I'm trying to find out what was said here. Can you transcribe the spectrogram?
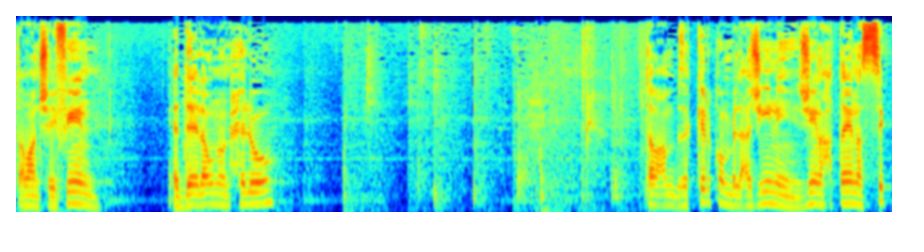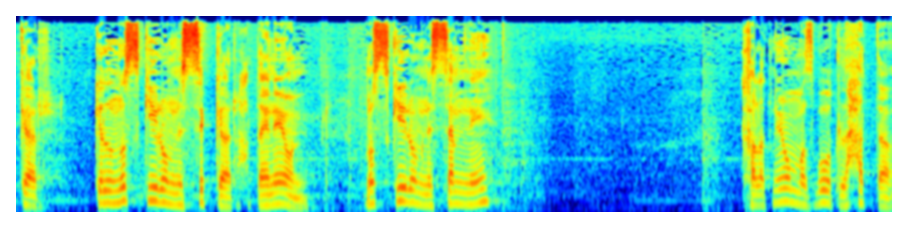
طبعا شايفين قد إيه لونهم حلو. طبعا بذكركم بالعجينة جينا حطينا السكر كل نص كيلو من السكر حطيناهم. نص كيلو من السمنة. خلطناهم مزبوط لحتى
